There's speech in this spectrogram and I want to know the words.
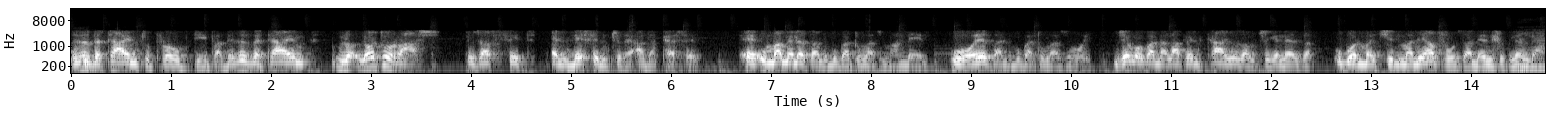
This is the time to probe deeper. This is the time not, not to rush to just sit and listen to the other person. Um umamela ezanto ubukade ungazimameli uhoye ezanto ubukade ungazihoyi njengoba nalapha elikhaya uzawujikeleza ubone uba tyhini mani iyavuza le ndlu kule ndawo.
